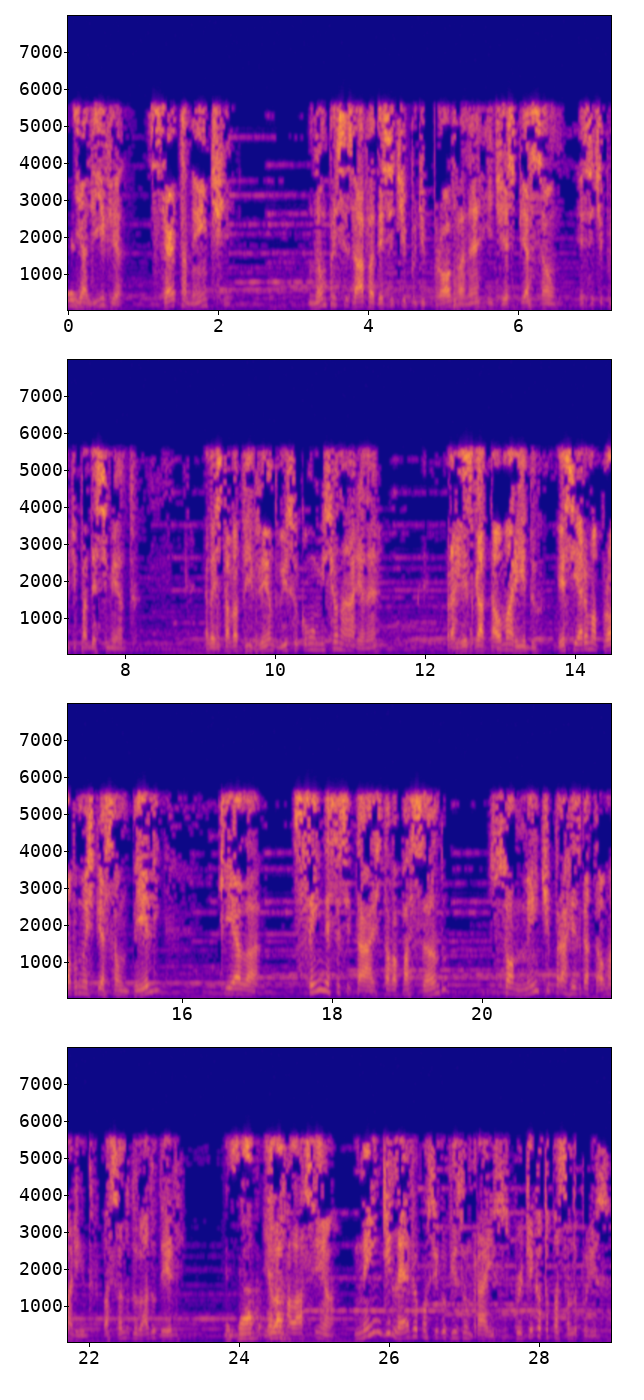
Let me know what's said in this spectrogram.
e a Lívia certamente não precisava desse tipo de prova né, e de expiação, esse tipo de padecimento. Ela estava vivendo isso como missionária, né? Para resgatar o marido. Esse era uma prova, uma expiação dele, que ela, sem necessitar, estava passando somente para resgatar o marido, passando do lado dele. Exato. E ela, ela falar assim, ó, nem de leve eu consigo vislumbrar isso. Por que, que eu estou passando por isso?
